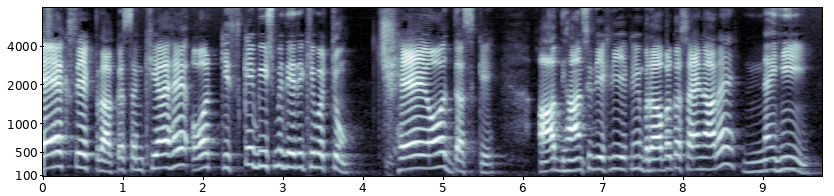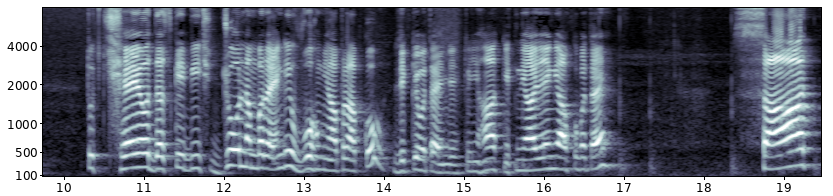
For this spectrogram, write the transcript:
एक्स एक प्राकृत संख्या है और किसके बीच में दे रखी है बच्चों? छः और दस के। आप ध्यान से देख लीजिए, कहीं बराबर का साइन आ रहा है? नहीं। तो छः और दस के बीच जो नंबर आएँगे, वो हम यहाँ पर आपको लिख के बताएँगे। तो यहाँ कितने आ जाएँगे आपको बताएँ? सात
